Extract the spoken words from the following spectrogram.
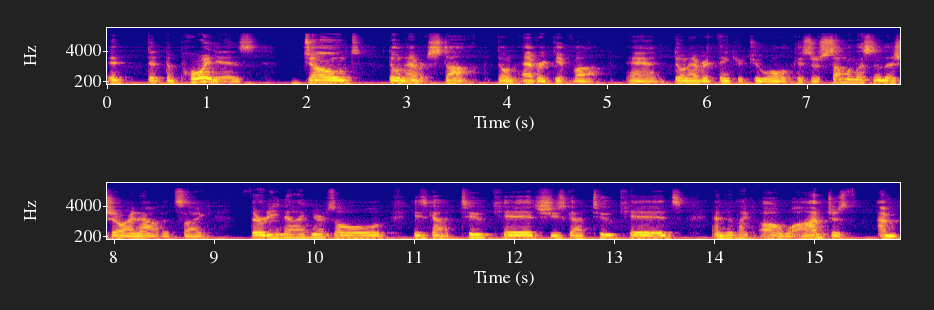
it the, the point is don't don't ever stop. Don't ever give up and don't ever think you're too old because there's someone listening to this show right now that's like 39 years old. He's got two kids. She's got two kids, and they're like, "Oh, well, I'm just I'm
